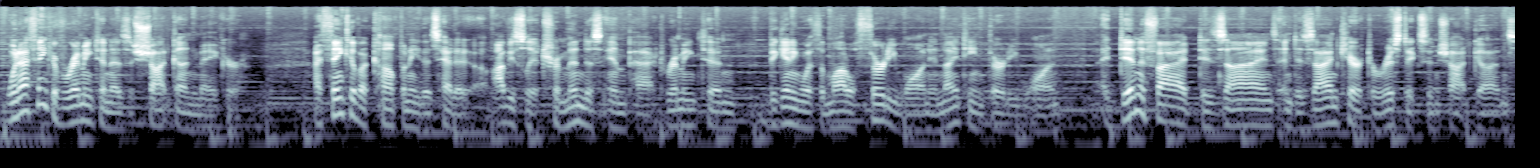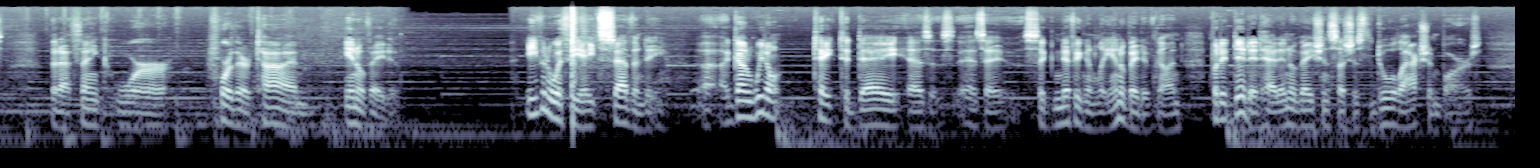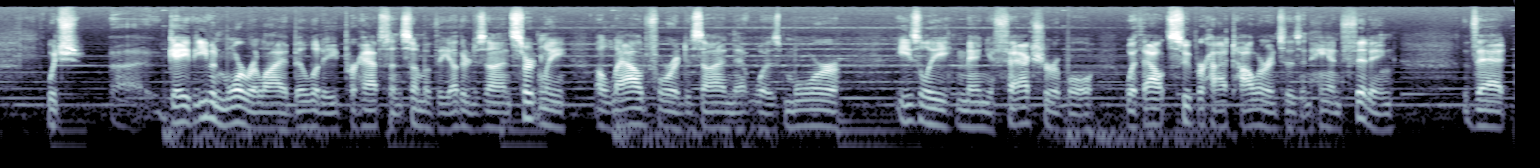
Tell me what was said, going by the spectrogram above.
When I think of Remington as a shotgun maker, I think of a company that's had a, obviously a tremendous impact. Remington, beginning with the Model 31 in 1931, identified designs and design characteristics in shotguns that I think were, for their time, innovative. Even with the 870, uh, a gun we don't take today as a, as a significantly innovative gun, but it did. It had innovations such as the dual action bars, which uh, gave even more reliability perhaps than some of the other designs, certainly allowed for a design that was more easily manufacturable without super high tolerances and hand fitting that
